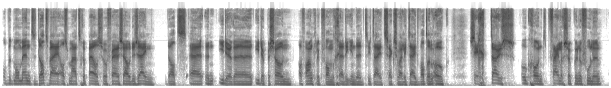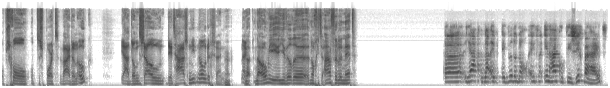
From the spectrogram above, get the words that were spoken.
Op het moment dat wij als maatschappij al zover zouden zijn dat eh, een, ieder, eh, ieder persoon, afhankelijk van genderidentiteit, seksualiteit, wat dan ook, zich thuis ook gewoon veilig zou kunnen voelen, op school, op de sport, waar dan ook. Ja, dan zou dit haast niet nodig zijn. Nee. Na- Naomi, je, je wilde nog iets aanvullen net. Eh, ja, nou, ik, ik wilde nog even inhaken op die zichtbaarheid.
